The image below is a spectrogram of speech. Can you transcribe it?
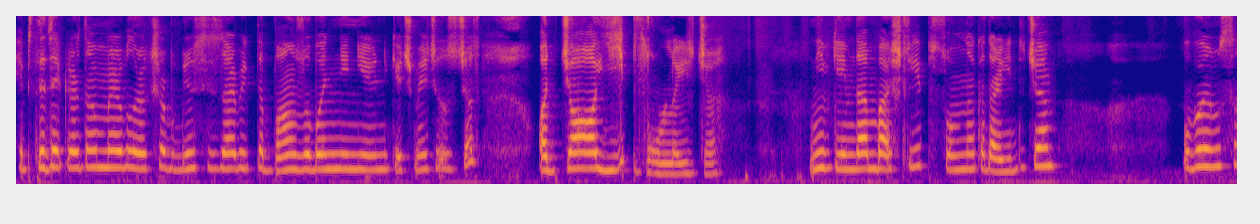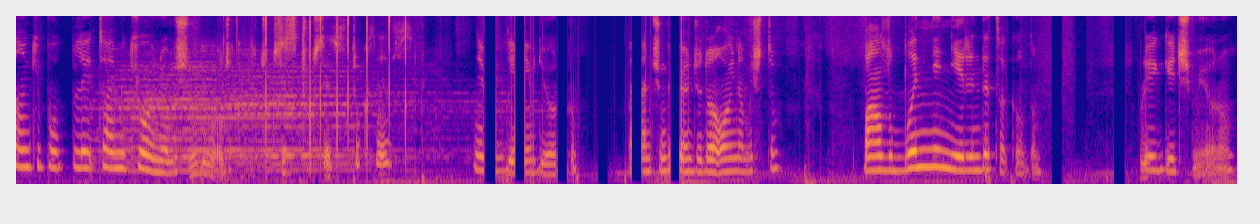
Hepsi tekrardan merhabalar arkadaşlar. Bugün sizler birlikte Banzo Bunny'nin yerini geçmeye çalışacağız. Acayip zorlayıcı. New Game'den başlayıp sonuna kadar gideceğim. Bu bölüm sanki bu Playtime 2 oynuyormuşum gibi olacak. Çok ses, çok ses, çok ses. New Game diyorum. Ben çünkü önceden oynamıştım. Banzo Bunny'nin yerinde takıldım. Buraya geçmiyorum.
